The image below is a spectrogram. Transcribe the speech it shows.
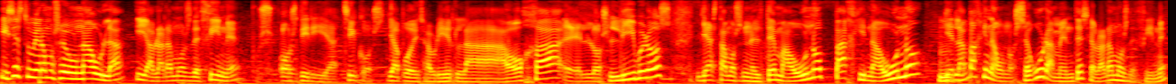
Y si estuviéramos en un aula y habláramos de cine, pues os diría, chicos, ya podéis abrir la hoja, eh, los libros, ya estamos en el tema 1, página 1. Y en la página 1, seguramente, si habláramos de cine,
